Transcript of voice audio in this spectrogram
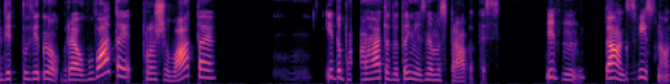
відповідно реагувати, проживати і допомагати дитині з ними справитись. Так, звісно.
